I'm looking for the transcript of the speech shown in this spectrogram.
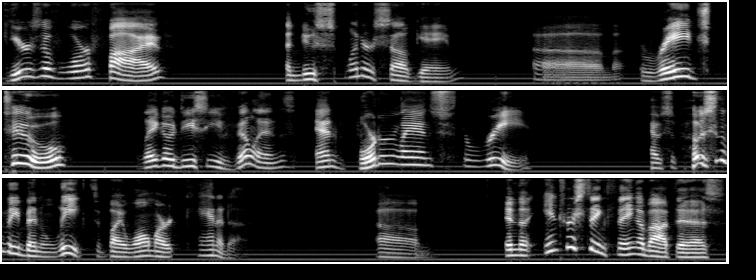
Gears of War 5, a new Splinter Cell game, um, Rage 2, Lego DC Villains, and Borderlands 3 have supposedly been leaked by Walmart Canada. Um, and the interesting thing about this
